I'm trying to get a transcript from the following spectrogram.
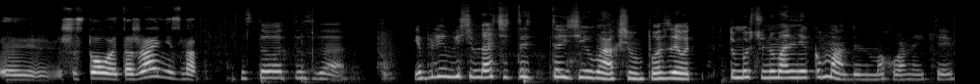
э, шестого этажа, я не знаю, Стало тузе. Я, блін, 18 етажів максимум позив, тому що нормальні команди не могла знайти.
